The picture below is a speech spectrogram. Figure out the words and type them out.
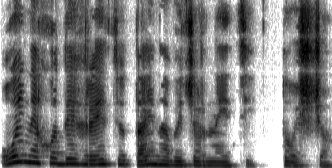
Ой не ходи Грицю та й на вечорниці тощо.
